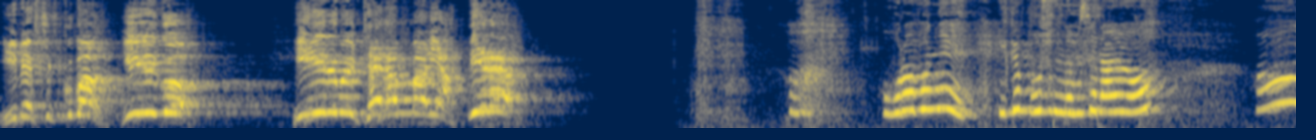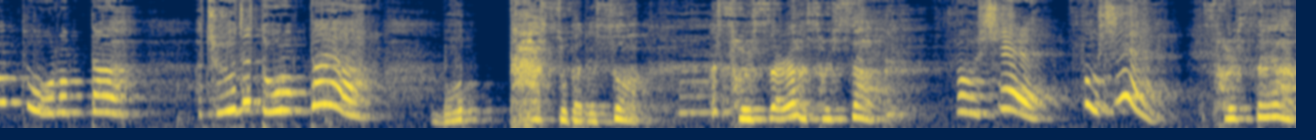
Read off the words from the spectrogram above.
219번 119. 이름을 대란 말이야. 이름. 어, 오라버니 이게 무슨 냄새라요? 아 더럽다. 주제 더럽다야. 뭐 다 쏟아냈어. 설사야 설사. 푸시 푸시. 설사야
